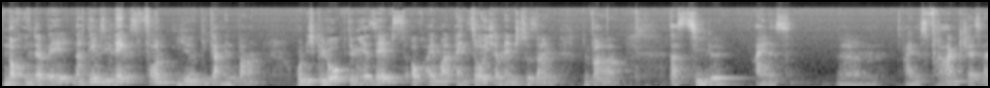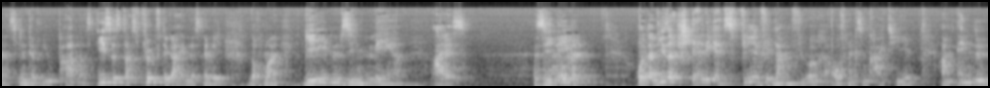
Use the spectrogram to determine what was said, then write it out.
noch in der Welt, nachdem sie längst von ihr gegangen waren. Und ich gelobte mir selbst auch einmal, ein solcher Mensch zu sein, war das Ziel eines ähm, eines Fragenstellers, eines Interviewpartners. Dies ist das fünfte Geheimnis, nämlich nochmal, geben Sie mehr als Sie nehmen. Und an dieser Stelle jetzt vielen, vielen Dank für eure Aufmerksamkeit hier. Am Ende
